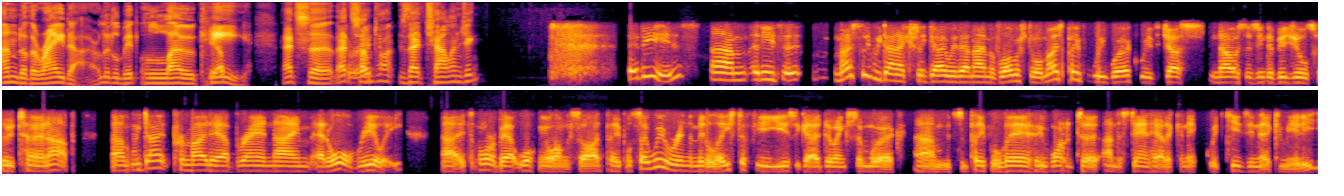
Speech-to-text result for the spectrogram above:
under the radar, a little bit low key. Yep. That's uh, that's sometimes is that challenging? It is. Um, it is. Uh, mostly, we don't actually go with our name of Logosdor. Most people we work with just know us as individuals who turn up. Um, we don't promote our brand name at all, really. Uh, it's more about walking alongside people. So we were in the Middle East a few years ago doing some work um, with some people there who wanted to understand how to connect with kids in their community.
